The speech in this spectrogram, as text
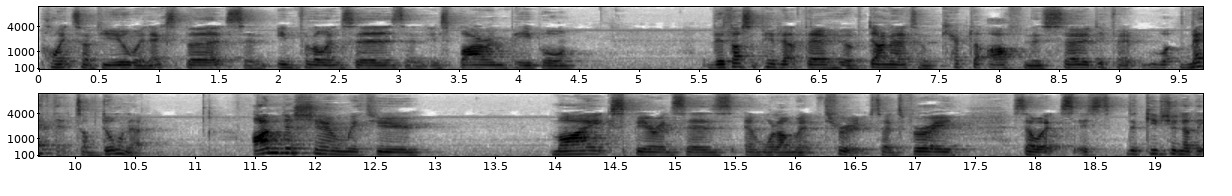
points of view and experts and influencers and inspiring people. There's lots of people out there who have done it and kept it off and there's so different methods of doing it. I'm just sharing with you my experiences and what I went through. So it's very, so it's, it's, it gives you another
